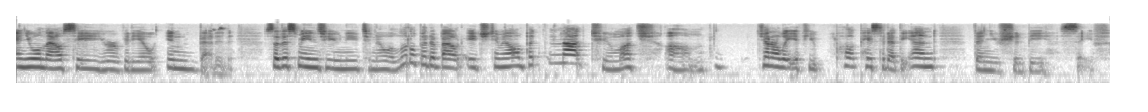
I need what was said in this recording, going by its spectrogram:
and you will now see your video embedded. So this means you need to know a little bit about HTML, but not too much. Um, generally, if you paste it at the end, then you should be safe.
